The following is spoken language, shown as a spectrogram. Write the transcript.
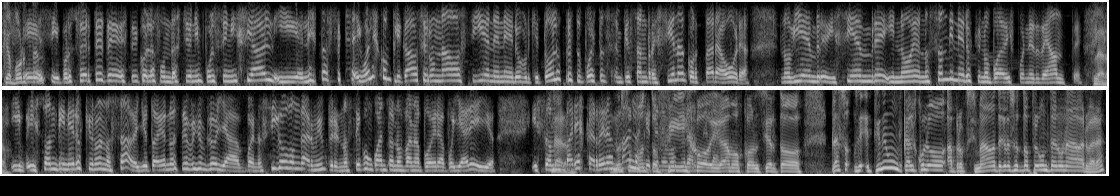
que aportan? Eh, sí, por suerte te- estoy con la Fundación Impulso Inicial y en esta fecha, igual es complicado hacer un nado así en enero porque todos los presupuestos se empiezan recién a cortar ahora, noviembre, diciembre, y no, no son dineros que uno pueda disponer de antes. Claro. Y, y son dineros que uno no sabe. Yo todavía no sé, por ejemplo, ya, bueno, sigo con Garmin, pero no sé con cuánto nos van a poder apoyar ellos. Y son Claro. varias carreras No más es un monto fijo, digamos, con cierto plazo. Eh, ¿Tienen un cálculo aproximado? Te quiero hacer dos preguntas en una, Bárbara.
